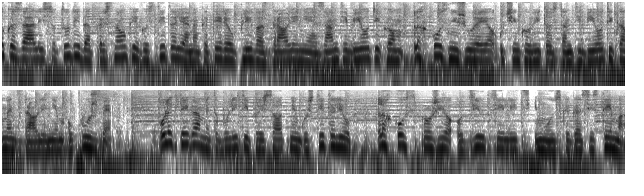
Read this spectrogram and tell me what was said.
Dokazali so tudi, da presnovke gostitelja, na katere vpliva zdravljenje z antibiotikom, lahko znižujejo učinkovitost antibiotika med zdravljenjem okužbe. Poleg tega metaboliti prisotni v gostitelju lahko sprožijo odziv celic imunskega sistema.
